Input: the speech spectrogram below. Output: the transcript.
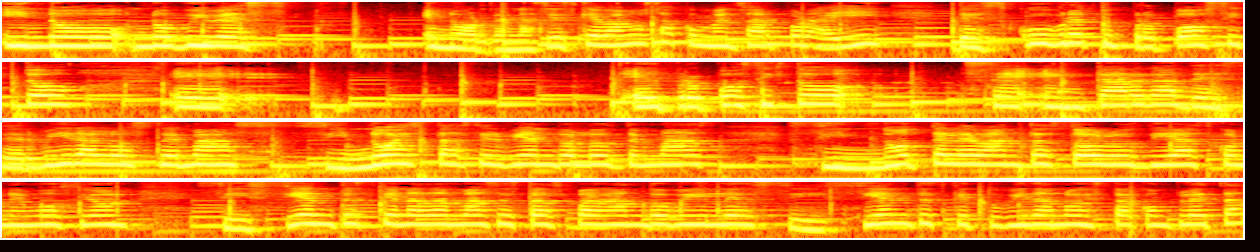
y no, no vives en orden. Así es que vamos a comenzar por ahí. Descubre tu propósito. Eh, el propósito se encarga de servir a los demás. Si no estás sirviendo a los demás, si no te levantas todos los días con emoción, si sientes que nada más estás pagando biles, si sientes que tu vida no está completa,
